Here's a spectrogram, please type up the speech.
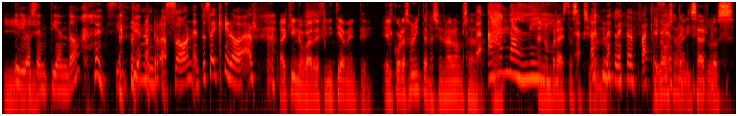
y, los entiendo. sí, tienen razón. Entonces hay que innovar. Hay que innovar definitivamente. El corazón internacional vamos a, a- Ándale. a nombrar esta sección. Y vamos a analizar los,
